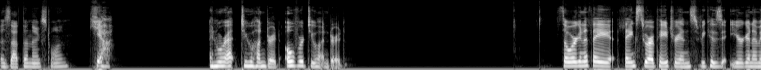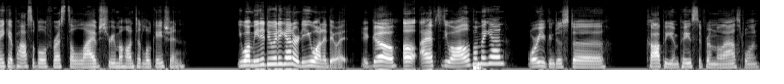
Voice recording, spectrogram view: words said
is that the next one? Yeah. And we're at 200, over 200. So we're going to say thanks to our patrons because you're going to make it possible for us to live stream a haunted location. You want me to do it again or do you want to do it? Here you go. Oh, I have to do all of them again? Or you can just uh, copy and paste it from the last one.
